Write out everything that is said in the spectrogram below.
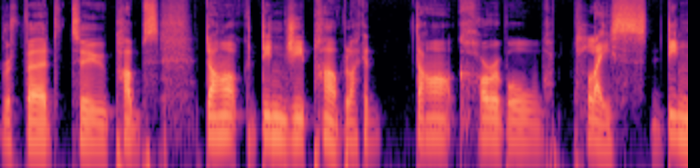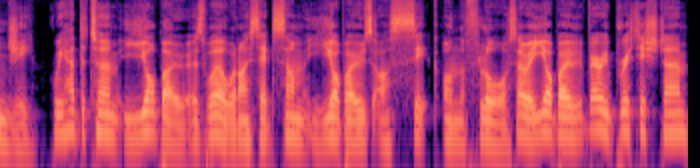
referred to pubs. Dark, dingy pub, like a dark, horrible place, dingy. We had the term yobbo as well when I said some yobbos are sick on the floor. So, a yobbo, very British term,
